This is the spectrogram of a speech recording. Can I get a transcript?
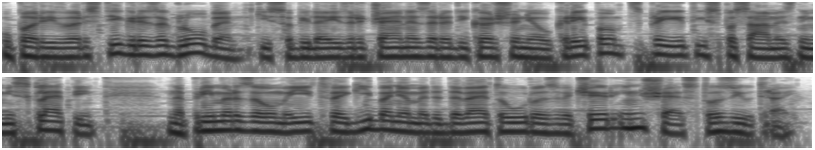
V prvi vrsti gre za globe, ki so bile izrečene zaradi kršenja ukrepov, sprejetih s posameznimi sklepi, naprimer za omejitve gibanja med 9. uro zvečer in 6. zjutraj.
